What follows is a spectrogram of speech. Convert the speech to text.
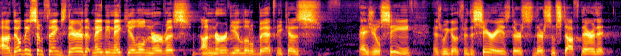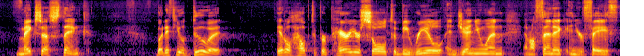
uh, there'll be some things there that maybe make you a little nervous, unnerve you a little bit, because as you'll see as we go through the series, there's, there's some stuff there that makes us think. But if you'll do it, It'll help to prepare your soul to be real and genuine and authentic in your faith.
